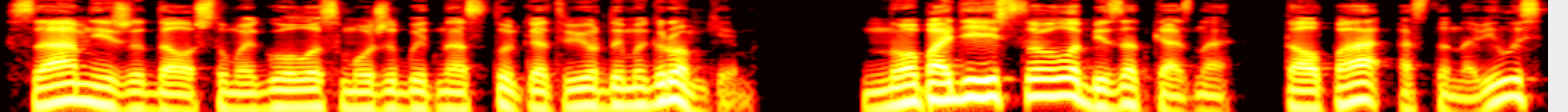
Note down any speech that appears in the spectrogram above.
Сам не ожидал, что мой голос может быть настолько твердым и громким. Но подействовало безотказно. Толпа остановилась,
